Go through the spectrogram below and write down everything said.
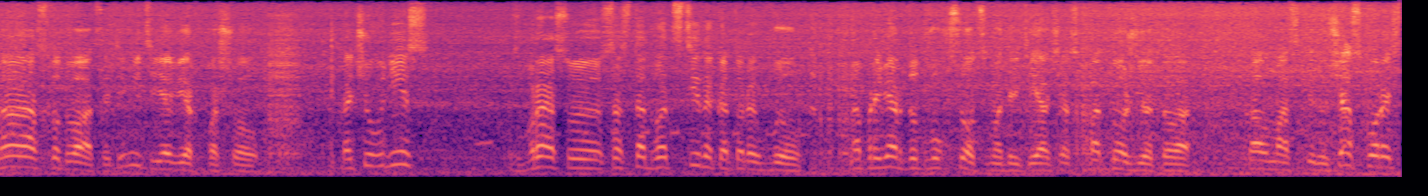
на 120. И видите, я вверх пошел. Хочу вниз, сбрасываю со 120, на которых был, например, до 200. Смотрите, я сейчас подножью этого холма скину. Сейчас скорость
